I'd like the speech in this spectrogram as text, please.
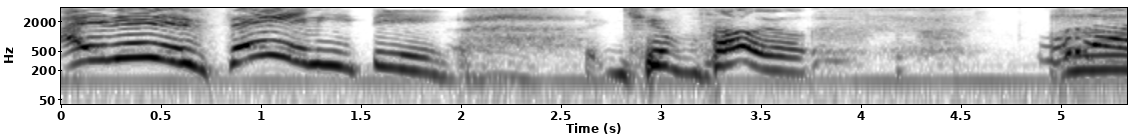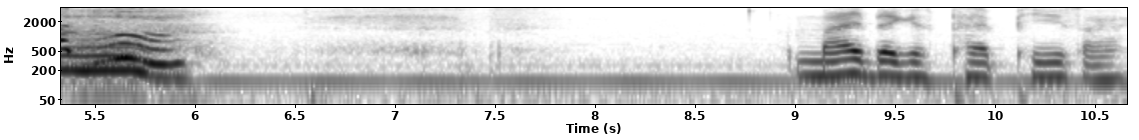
I didn't say anything. You bro. What did I do? My biggest pet peeves are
